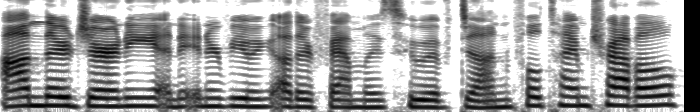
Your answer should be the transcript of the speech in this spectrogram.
on their journey and interviewing other families who have done full time travel.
